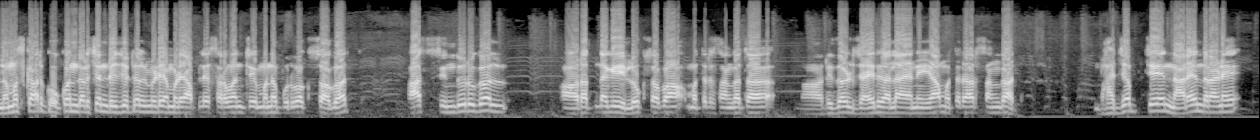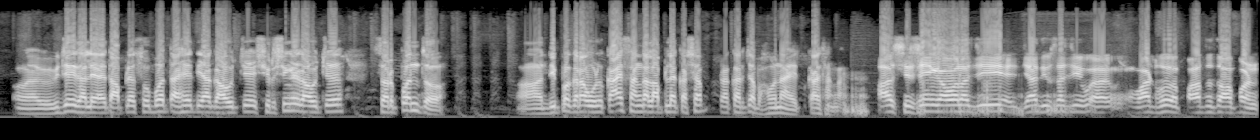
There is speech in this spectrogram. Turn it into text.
नमस्कार कोकण दर्शन डिजिटल मीडियामध्ये आपल्या सर्वांचे मनपूर्वक स्वागत. आज सिंधुदुर्ग रत्नागिरी लोकसभा मतदारसंघाचा रिझल्ट जाहीर झाला आहे आणि या मतदारसंघात भाजपचे नारायण राणे विजय विजयी झाले आहेत. आपल्यासोबत आहेत या गावचे शिरशिंगे गावचे सरपंच दीपक राऊळ. काय सांगाल आपल्या कशा प्रकारच्या भावना आहेत? काय सांगाल? आज शिरशिंगे गावाला जी ज्या दिवसाची वाट हो- पाहत होतो आपण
